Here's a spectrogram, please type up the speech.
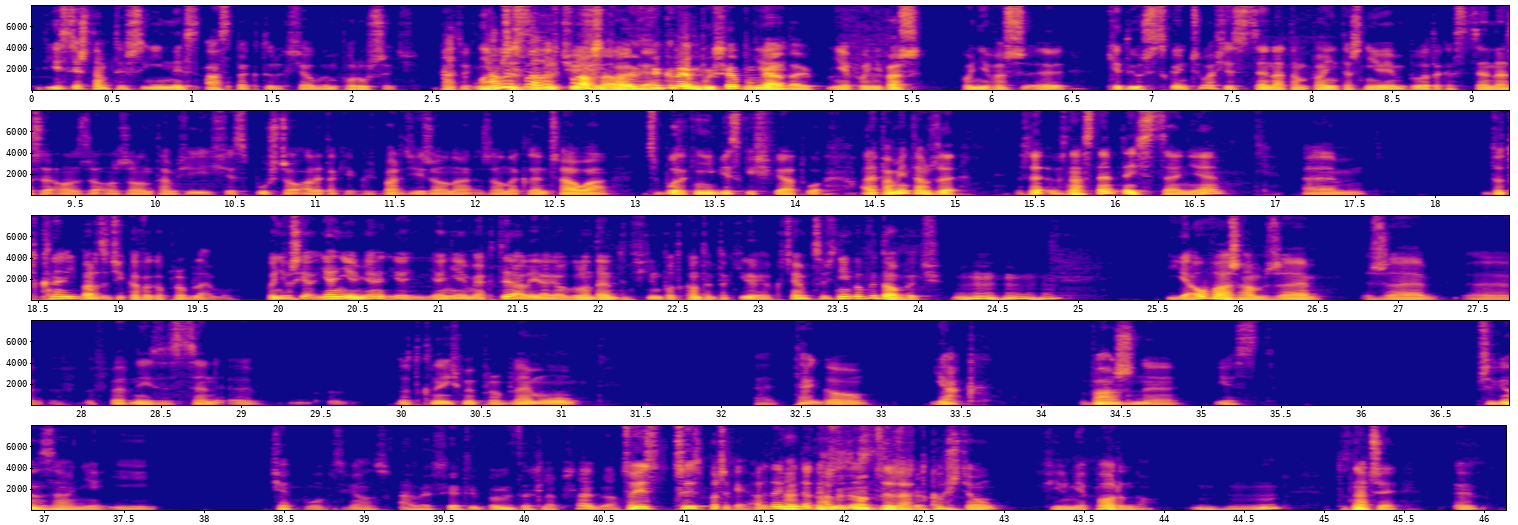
jest też tam też inny aspekt, który chciałbym poruszyć. Piotrek, nie wiem, ale, ale proszę, ale uwagę. nie krępuj się, opowiadaj. Nie, nie ponieważ, ponieważ y, kiedy już skończyła się scena, tam pamiętasz, nie wiem, była taka scena, że on, że on, że on tam się, się spuszczał, ale tak jakoś bardziej, że ona, że ona klęczała, czy było takie niebieskie światło. Ale pamiętam, że, że w następnej scenie em, dotknęli bardzo ciekawego problemu. Ponieważ ja, ja nie wiem, ja, ja, nie wiem jak ty, ale ja oglądałem ten film pod kątem takiego, ja chciałem coś z niego wydobyć. I ja uważam, że, że e, w- pewnej ze scen e, dotknęliśmy problemu e, tego, jak ważne jest przywiązanie i ciepło w związku. Ale się ci powiem coś lepszego. Co jest, co jest poczekaj, ale daj mi Tak, dokończyć, ale co jest rzadkością w filmie porno. Mhm. To znaczy,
